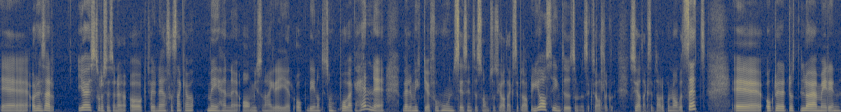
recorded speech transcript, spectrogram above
Eh, och det är så här, jag är storasyster nu och när jag ska snacka med henne om just sådana här grejer och det är något som påverkar henne väldigt mycket för hon ses inte som socialt acceptabel. Jag ser inte ut som en socialt, socialt acceptabel på något sätt. Eh, och det, då la jag mig i den,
